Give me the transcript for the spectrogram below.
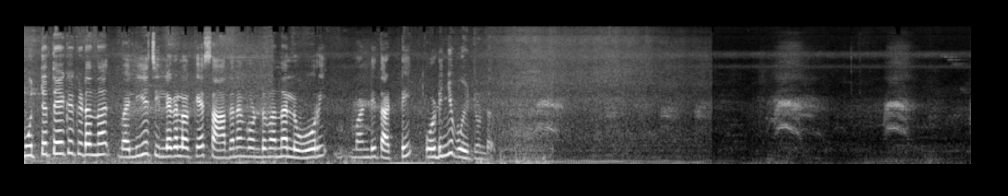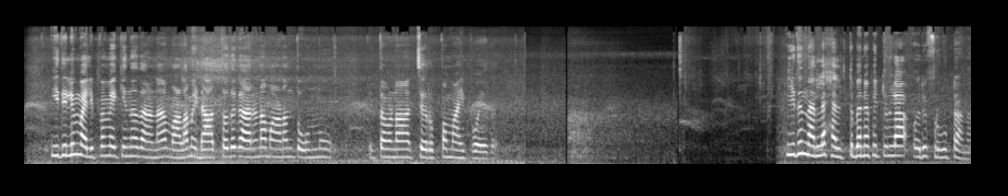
മുറ്റത്തേക്ക് കിടന്ന വലിയ ചില്ലകളൊക്കെ സാധനം കൊണ്ടുവന്ന ലോറി വണ്ടി തട്ടി ഒടിഞ്ഞു പോയിട്ടുണ്ട്. ഇതിലും വലിപ്പം വെക്കുന്നതാണ് വളമിടാത്തത് കാരണമാണെന്ന് തോന്നുന്നു ഇത്തവണ ചെറുപ്പമായി പോയത് ഇത് നല്ല ഹെൽത്ത് ബെനഫിറ്റുള്ള ഒരു ഫ്രൂട്ടാണ്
